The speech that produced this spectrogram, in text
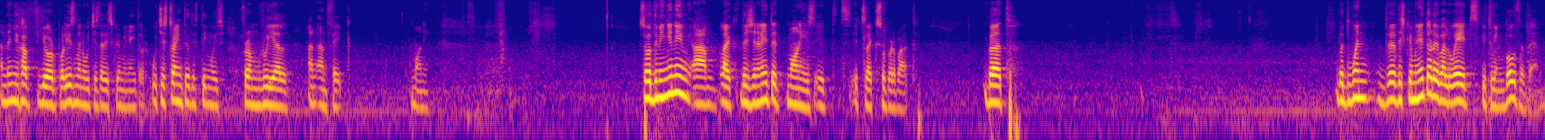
And then you have your policeman, which is the discriminator, which is trying to distinguish from real and, and fake money. So at the beginning, um, like the generated money is it's, it's like super bad. But but when the discriminator evaluates between both of them,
